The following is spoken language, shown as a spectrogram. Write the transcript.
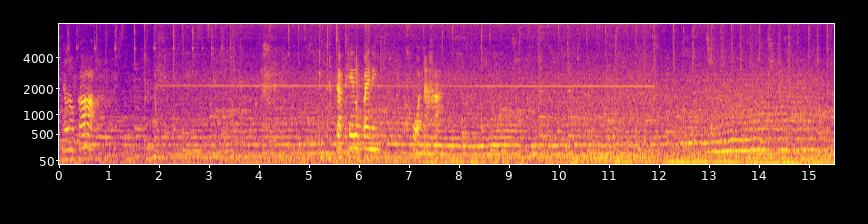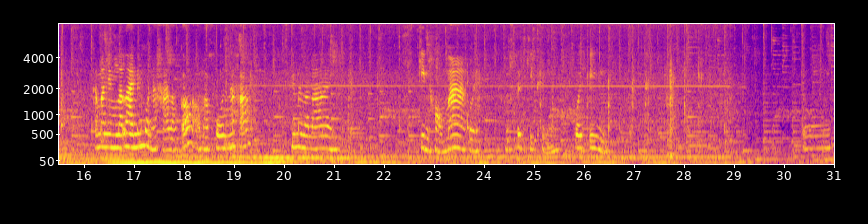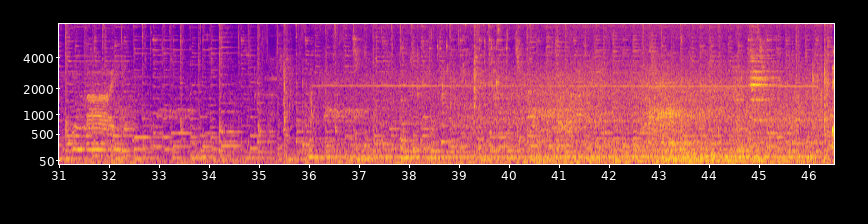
แล้วเราก็ จับเทลงไปในขวดนะคะ ยังละลายไม่หมดนะคะ เราก็เอามาคนนะคะ ให้มันละลายกลิ่นหอมมากเลยรู้สึกคิดถึงกล้วยปิ้ง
